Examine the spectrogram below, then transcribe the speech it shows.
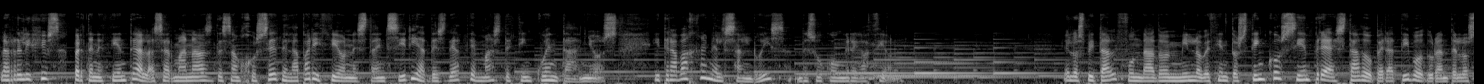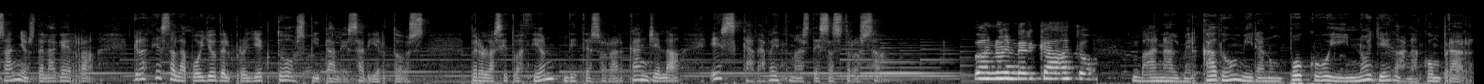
La religiosa perteneciente a las hermanas de San José de la Aparición está en Siria desde hace más de 50 años y trabaja en el San Luis de su congregación. El hospital, fundado en 1905, siempre ha estado operativo durante los años de la guerra, gracias al apoyo del proyecto Hospitales Abiertos. Pero la situación, dice Sor Arcángela, es cada vez más desastrosa. Van al mercado. Van al mercado, miran un poco y no llegan a comprar.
